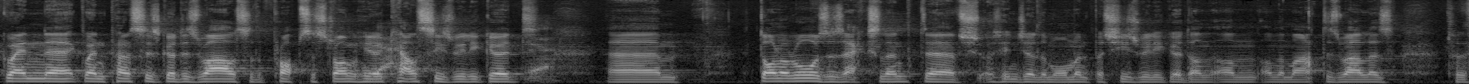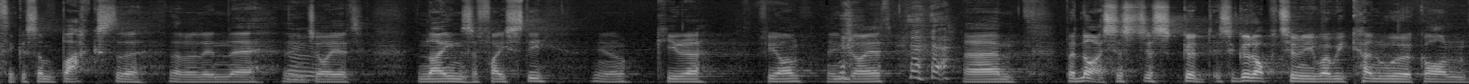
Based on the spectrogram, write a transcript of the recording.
Gwen uh, Gwen Pyrs is good as well. So the props are strong here. Yeah. Kelsey's really good. Yeah. Um, Donna Rose is excellent. Uh, she's injured at the moment, but she's really good on, on, on the mat as well as trying to think of some backs that are, that are in there They mm. enjoy it. The nines are feisty, you know, Kira, Fionn, they enjoy it. um, but no, it's just, just good. It's a good opportunity where we can work on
